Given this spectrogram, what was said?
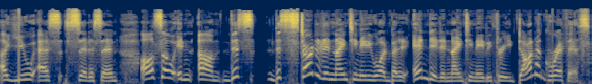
a U.S. citizen. Also, in um, this this started in 1981, but it ended in 1983. Donna Griffiths,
